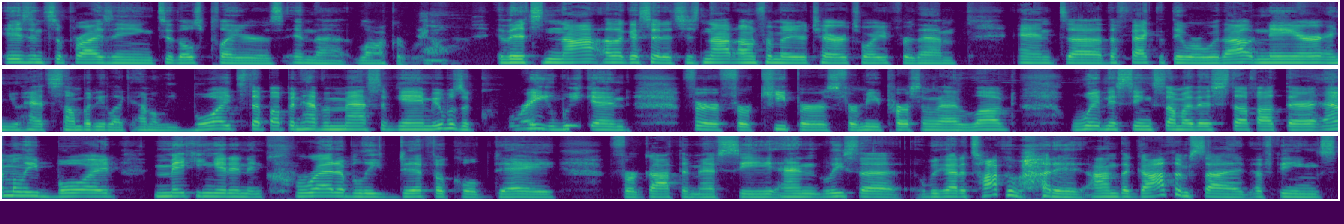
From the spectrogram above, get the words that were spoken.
isn't surprising to those players in that locker room. It's not like I said, it's just not unfamiliar territory for them. And uh, the fact that they were without Naeher and you had somebody like Emily Boyd step up and have a massive game, it was a great weekend for for keepers. For me personally, I loved witnessing some of this stuff out there. Emily Boyd making it an incredibly difficult day for Gotham FC. And Lisa, we got to talk about it on the Gotham side of things.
